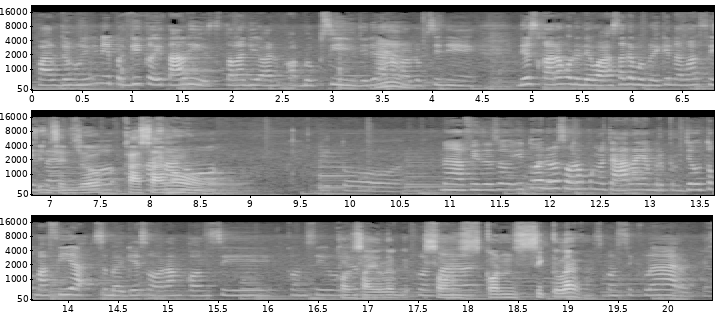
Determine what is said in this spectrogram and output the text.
Park Jong Hyo ini pergi ke Italia setelah dia adopsi. Jadi Hmm. anak adopsi nih. Dia sekarang udah dewasa dan memiliki nama Vincenzo, Vincenzo Casano. Gitu. Nah, Vincenzo itu adalah seorang pengacara yang bekerja untuk mafia sebagai seorang konsi Konsiler, konsa- konsikler, konsikler gitu.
